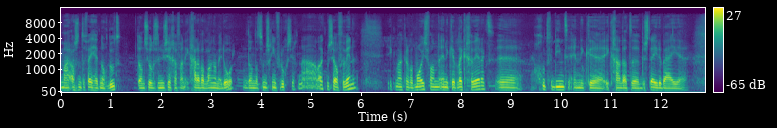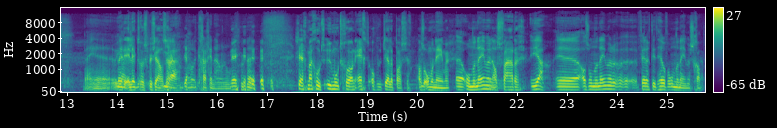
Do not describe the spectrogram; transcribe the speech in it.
maar als een tv het nog doet, dan zullen ze nu zeggen van ik ga er wat langer mee door. Dan dat ze misschien vroeger zegt, nou laat ik mezelf verwennen. Ik maak er wat moois van en ik heb lekker gewerkt, goed verdiend. En ik, ik ga dat besteden bij... bij, eh, Bij de elektrospeciaalzaak. Ja, ik ga geen namen noemen. Nee. Nee. Zeg, maar goed, u moet gewoon echt op uw tellen passen als ondernemer. Eh, ondernemer... En als vader. Ja, eh, als ondernemer vergt dit heel veel ondernemerschap.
